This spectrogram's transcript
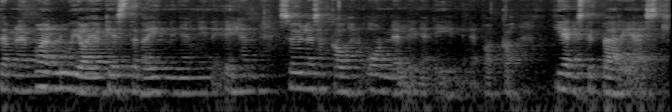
tämmöinen vain luja ja kestävä ihminen, niin eihän se ole yleensä kauhean onnellinen ihminen, vaikka hienosti pärjäisikin.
